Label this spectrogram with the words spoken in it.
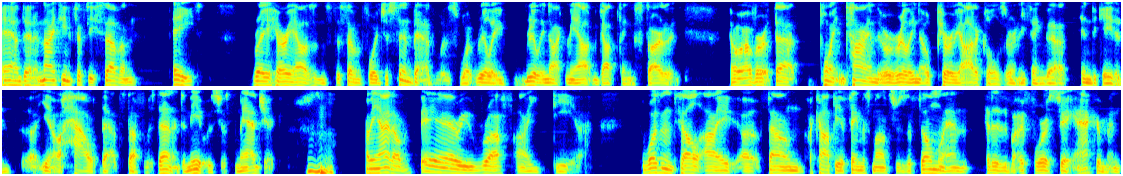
And then in 1957, eight, Ray Harryhausen's The Seventh Voyage of Sinbad was what really, really knocked me out and got things started. However, at that point in time, there were really no periodicals or anything that indicated, uh, you know, how that stuff was done. And to me, it was just magic. Mhm. I mean, I had a very rough idea. It wasn't until I uh, found a copy of Famous Monsters of Filmland, edited by Forrest J. Ackerman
